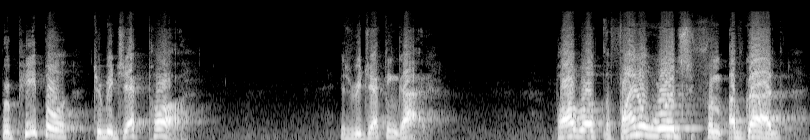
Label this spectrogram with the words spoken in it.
For people to reject Paul is rejecting God. Paul wrote the final words from, of God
